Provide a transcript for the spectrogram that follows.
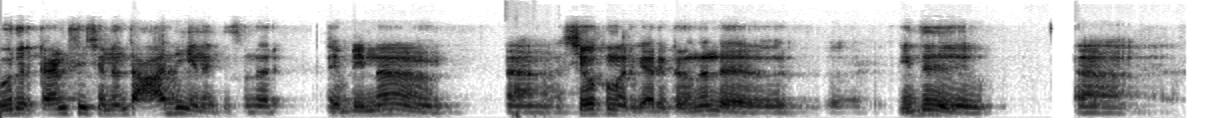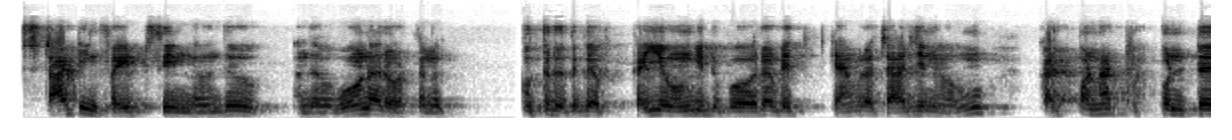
ஒரு டிரான்சிஷன் வந்து ஆதி எனக்கு சொன்னாரு. எப்படின்னா சிவகுமார் கேரக்டர் வந்து அந்த இது ஸ்டார்டிங் ஃபைட் சீன்ல வந்து அந்த ஓனர் ஒருத்தனை குத்துறதுக்கு கையை ஓங்கிட்டு போவாரு. அப்படியே கேமரா சார்ஜிங் ஆகும். கட் பண்ணா டப்புன்ட்டு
